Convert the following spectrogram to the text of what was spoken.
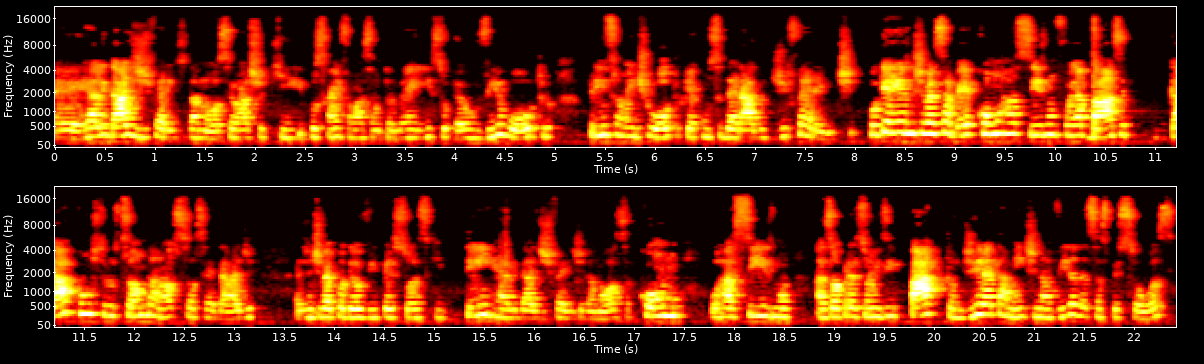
é, realidades diferentes da nossa. Eu acho que buscar informação também é isso, é ouvir o outro, principalmente o outro que é considerado diferente. Porque aí a gente vai saber como o racismo foi a base da construção da nossa sociedade. A gente vai poder ouvir pessoas que têm realidade diferente da nossa, como o racismo, as opressões impactam diretamente na vida dessas pessoas.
